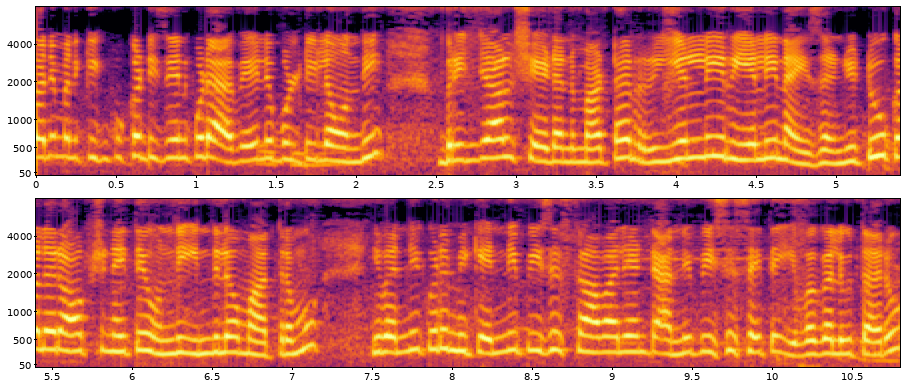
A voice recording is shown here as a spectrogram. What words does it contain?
కానీ మనకి ఇంకొక డిజైన్ కూడా అవైలబిలిటీలో ఉంది. బ్రింజాల్ షేడ్ అన్నమాట. రియల్లీ రియల్లీ నైస్ అండి. టూ కలర్ ఆప్షన్ అయితే ఉంది ఇందులో మాత్రము. ఇవన్నీ కూడా మీకు ఎన్ని పీసెస్ కావాలి అంటే అన్ని పీసెస్ అయితే ఇవ్వగలుగుతారు.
